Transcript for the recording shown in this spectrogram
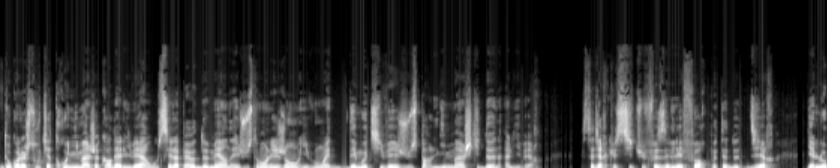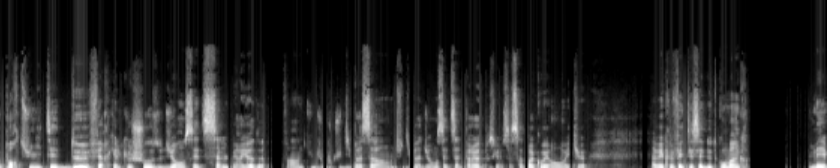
Donc voilà, je trouve qu'il y a trop une image accordée à l'hiver où c'est la période de merde et justement les gens ils vont être démotivés juste par l'image qu'ils donnent à l'hiver. C'est-à-dire que si tu faisais l'effort peut-être de te dire il y a l'opportunité de faire quelque chose durant cette sale période, enfin du coup tu dis pas ça, hein, tu dis pas durant cette sale période parce que ça serait pas cohérent avec, euh, avec le fait que tu essayes de te convaincre, mais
